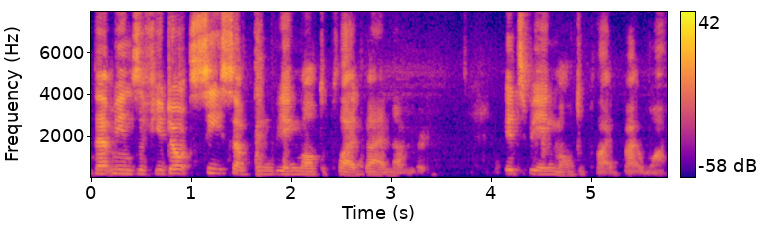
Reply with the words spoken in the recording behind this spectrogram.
That means if you don't see something being multiplied by a number, it's being multiplied by 1.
